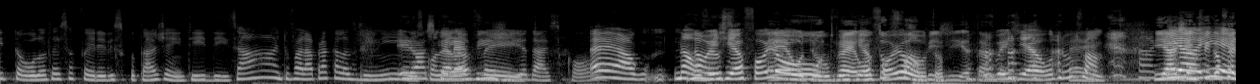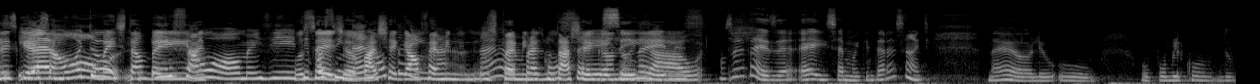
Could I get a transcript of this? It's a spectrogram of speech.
e toda terça-feira ele escuta a gente e diz: Ah, tu vai lá pra aquelas meninas Eu acho quando que ele ela é vigia veio. da escola. É algo. Não, Não, o eu- Vigia foi é outro. outro, o é Vigia outro foi fã, outro. Vigia O. Vigia é outro É. fã. E a gente fica feliz que ele- e são homens também. E são homens e, Ou tipo seja, assim, né, vai chegar o tem, femini- né, os o feminismos tá chegando e neles. Com certeza. É isso, é muito interessante. Né? Olha, o, o público do,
